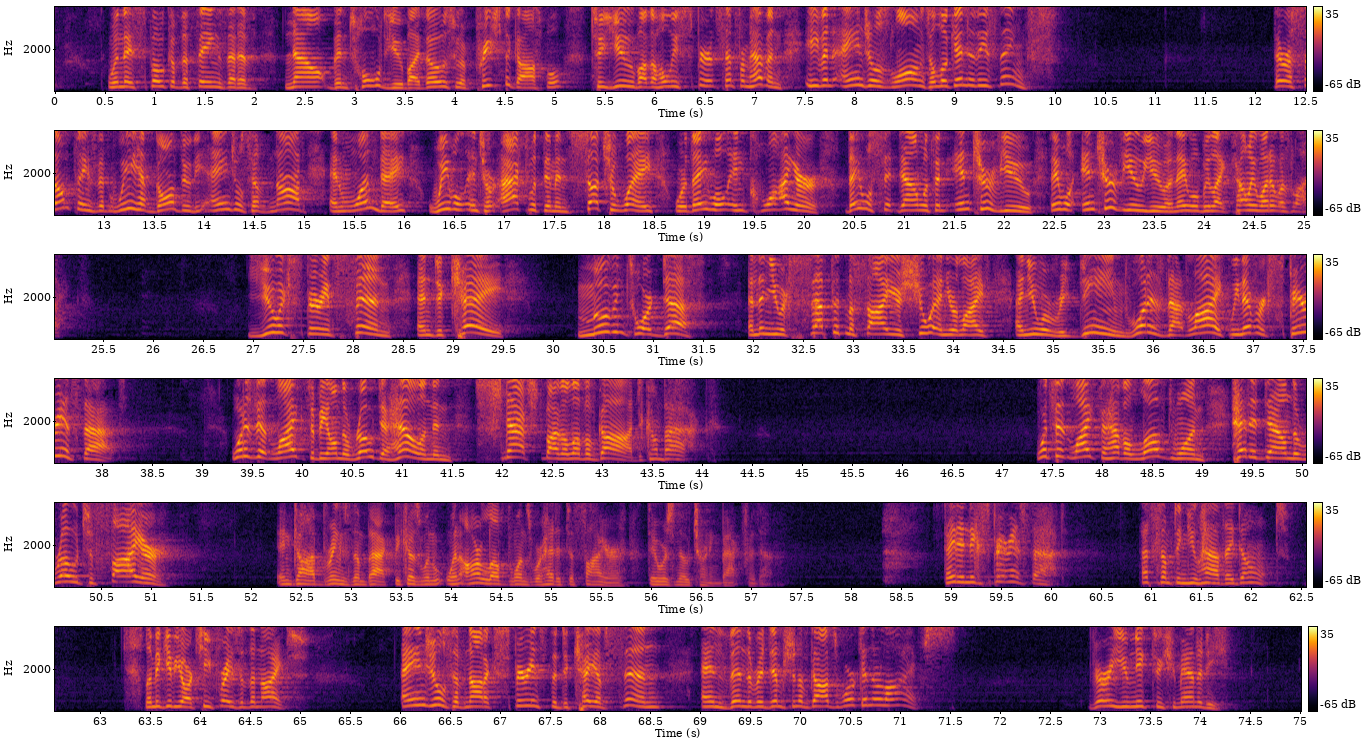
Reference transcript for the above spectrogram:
when they spoke of the things that have now been told you by those who have preached the gospel to you by the Holy Spirit sent from heaven. Even angels long to look into these things. There are some things that we have gone through, the angels have not, and one day we will interact with them in such a way where they will inquire. They will sit down with an interview. They will interview you and they will be like, Tell me what it was like. You experienced sin and decay, moving toward death, and then you accepted Messiah Yeshua in your life and you were redeemed. What is that like? We never experienced that. What is it like to be on the road to hell and then snatched by the love of God to come back? What's it like to have a loved one headed down the road to fire and God brings them back because when, when our loved ones were headed to fire, there was no turning back for them. They didn't experience that. That's something you have, they don't. Let me give you our key phrase of the night. Angels have not experienced the decay of sin and then the redemption of God's work in their lives. Very unique to humanity.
